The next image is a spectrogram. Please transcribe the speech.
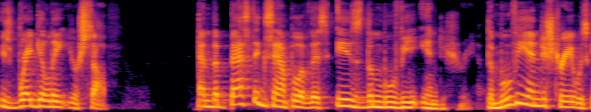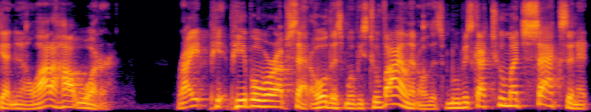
is regulate yourself. And the best example of this is the movie industry. The movie industry was getting in a lot of hot water, right? P- people were upset. Oh, this movie's too violent. Oh, this movie's got too much sex in it.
